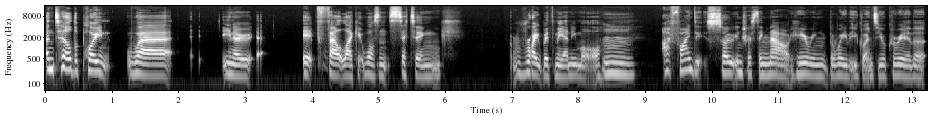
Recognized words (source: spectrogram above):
Until the point where, you know, it felt like it wasn't sitting right with me anymore. Mm. I find it so interesting now hearing the way that you got into your career that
